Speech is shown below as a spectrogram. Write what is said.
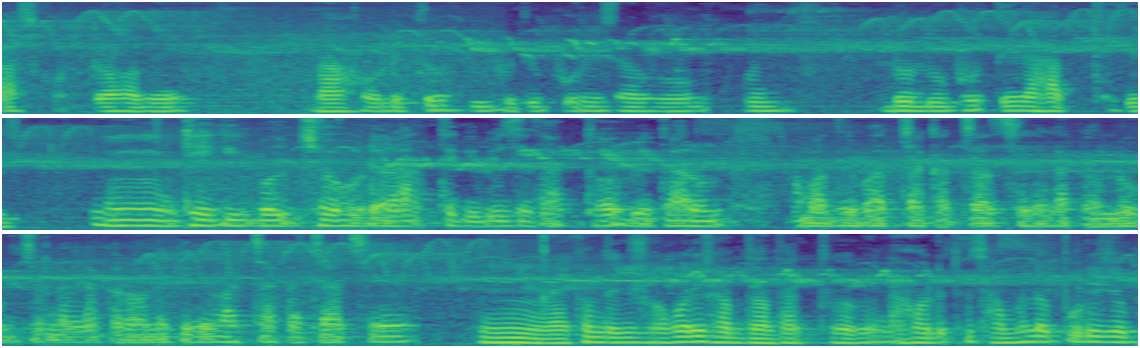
কাজ করতে হবে। না হলে তো বিপদে পড়ে যাব। ওই লুলু ভূতের হাত থেকে ঠিকই বলছো ওটার হাত থেকে বেঁচে থাকতে হবে। কারণ আমাদের বাচ্চা কাচ্চা আছে এলাকার লোকজন এলাকার অনেকেরই বাচ্চা কাচ্চা আছে। হুম এখন থেকে সবারই সাবধান থাকতে হবে। না হলে তো ঝামেলা পড়ে যাব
